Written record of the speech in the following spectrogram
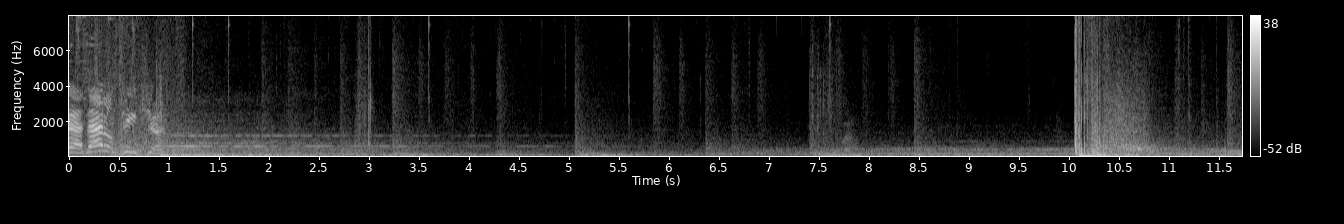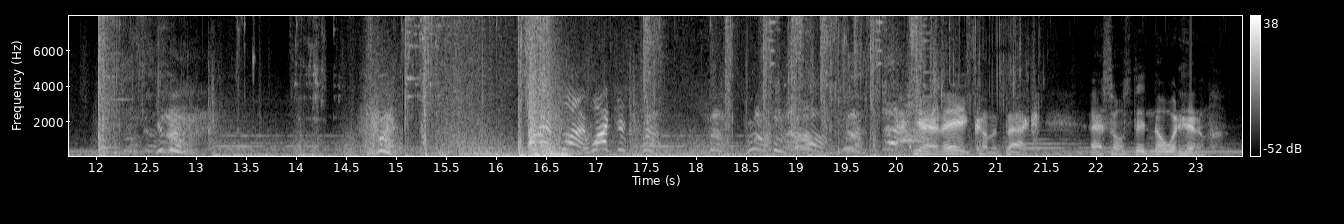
Yeah, that'll teach you! Firefly, watch. Yeah, they ain't coming back. Assholes didn't know what hit them.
